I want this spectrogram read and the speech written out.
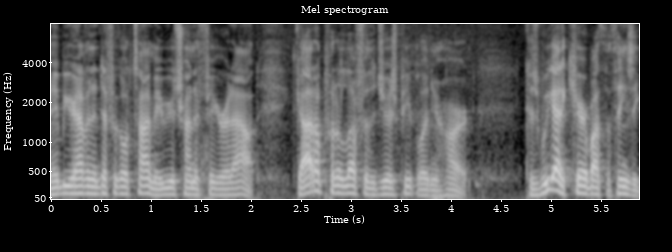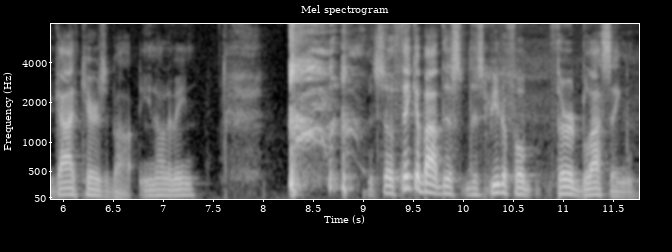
Maybe you're having a difficult time. Maybe you're trying to figure it out. God will put a love for the Jewish people in your heart because we got to care about the things that God cares about. You know what I mean? so think about this this beautiful third blessing.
